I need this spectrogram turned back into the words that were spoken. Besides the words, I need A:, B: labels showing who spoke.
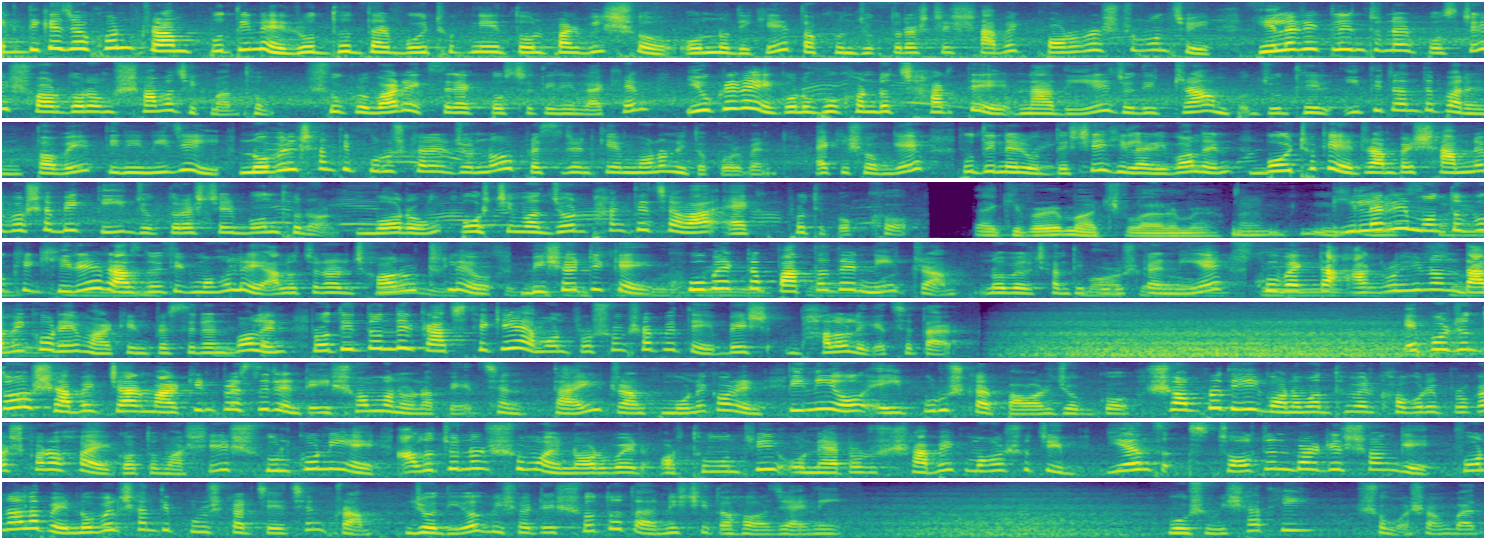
A: একদিকে যখন ট্রাম্প পুতিনের রুদ্ধদ্বার বৈঠক নিয়ে তোলপাড় বিশ্ব, অন্যদিকে তখন যুক্তরাষ্ট্রের সাবেক পররাষ্ট্রমন্ত্রী হিলারি ক্লিন্টনের পোস্টে সরগরম সামাজিক মাধ্যম। শুক্রবার এক্সের এক পোস্টে তিনি লেখেন ইউক্রেনে কোনো ভূখণ্ড ছাড়তে না দিয়ে যদি ট্রাম্প যুদ্ধের ইতি টানতে পারেন, তবে তিনি নিজেই নোবেল শান্তি পুরস্কারের জন্য প্রেসিডেন্টকে মনোনীত করবেন। একই সঙ্গে পুতিনের উদ্দেশ্যে হিলারি বলেন, বৈঠকে ট্রাম্পের সামনে বসা ব্যক্তি যুক্তরাষ্ট্রের বন্ধু নন, বরং পশ্চিমা জোট ভাঙতে চাওয়া এক প্রতিপক্ষ।
B: Thank you very much, Vladimir.
A: হিলারির মন্তব্যকে ঘিরে রাজনৈতিক মহলে আলোচনার ঝড় উঠলেও বিষয়টিকে খুব একটা পাত্তা দেননি ট্রাম্প। নোবেল শান্তি পুরস্কার নিয়ে খুব একটা আগ্রহী নন দাবি করে মার্কিন প্রেসিডেন্ট বলেন প্রতিদ্বন্দ্বীর কাছ থেকে এমন প্রশংসা পেতে বেশ ভালো লেগেছে তার। এ পর্যন্ত সাবেক চার মার্কিন প্রেসিডেন্ট এই সম্মাননা পেয়েছেন। তাই ট্রাম্প মনে করেন তিনিও এই পুরস্কার পাওয়ার যোগ্য। সম্প্রতি গণমাধ্যমের খবরে প্রকাশ করা হয়, গত মাসে শুল্ক নিয়ে আলোচনার সময় নরওয়ের অর্থমন্ত্রী ও ন্যাটোর সাবেক মহাসচিব ইয়েন্স স্টলটেনবার্গের সঙ্গে ফোন আলাপে নোবেল শান্তি পুরস্কার চেয়েছেন ট্রাম্প। যদিও বিষয়টির সত্যতা নিশ্চিত হওয়া যায়নি। মৌসুমী সাথী, সময় সংবাদ।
